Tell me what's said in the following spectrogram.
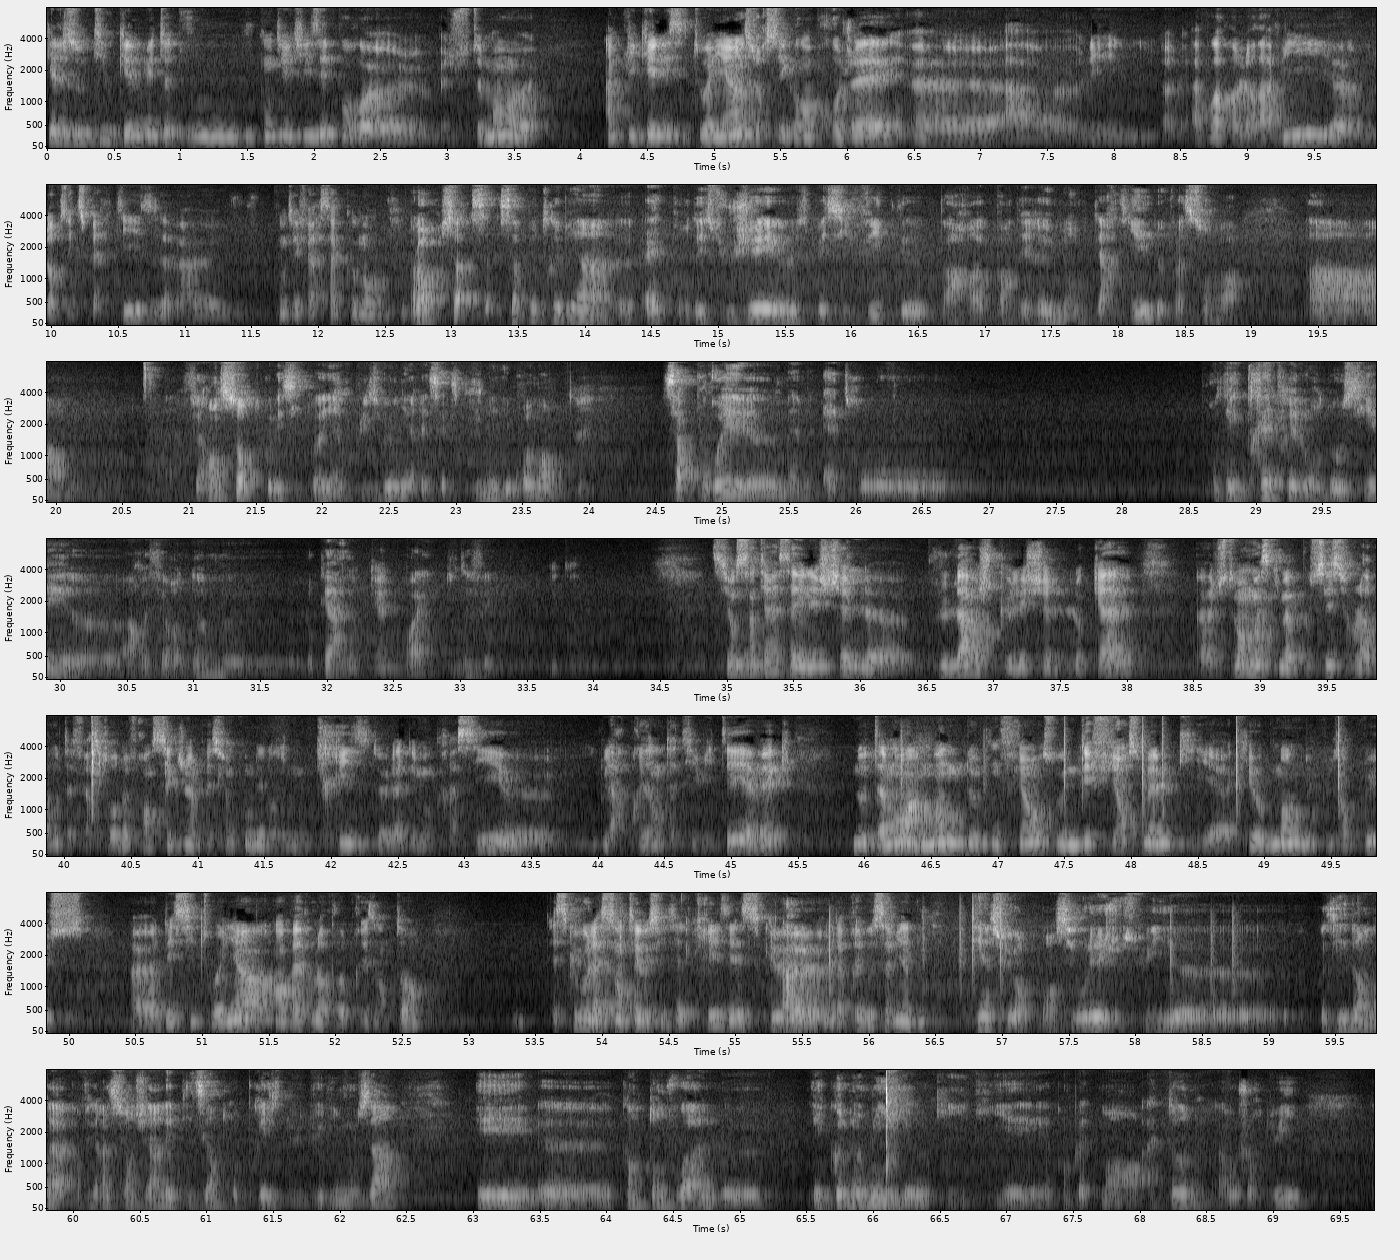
Quels outils ou quelles méthodes vous, comptez utiliser pour euh, bah, justement euh, impliquer les citoyens sur ces grands projets, euh, avoir leur avis ou leurs expertises Vous comptez faire ça comment Alors, ça, peut très bien être pour des sujets spécifiques par, des réunions de quartier, de façon à, à- faire en sorte que les citoyens puissent venir et s'exprimer librement. Ça pourrait même être au- des très très lourds dossiers, euh, un référendum euh, local. Local. Oui, tout à fait. Si on s'intéresse à une échelle euh, plus large que l'échelle locale, euh, justement, moi, ce qui m'a poussé sur la route à faire ce Tour de France, c'est que j'ai l'impression qu'on est dans une crise de la démocratie, ou de la représentativité, avec notamment un manque de confiance ou une défiance même qui, qui augmente de plus en plus des citoyens envers leurs représentants. Est-ce que vous la sentez aussi, cette crise? Est-ce que, Ah. d'après vous, ça vient d'où? Bien sûr. Bon, si vous voulez, je suis euh, président de la Confédération générale des petites entreprises du, Limousin. Et euh, quand on voit l'économie euh, qui, est complètement atone aujourd'hui,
